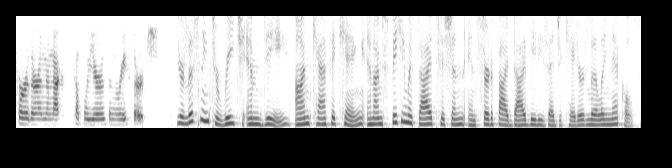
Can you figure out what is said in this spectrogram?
further in the next couple years in research. You're listening to Reach MD. I'm Kathy King, and I'm speaking with dietitian and certified diabetes educator Lily Nichols.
